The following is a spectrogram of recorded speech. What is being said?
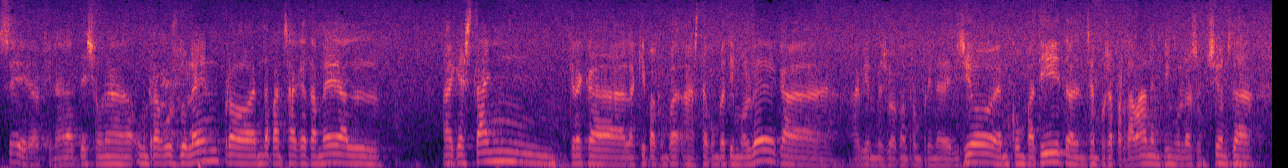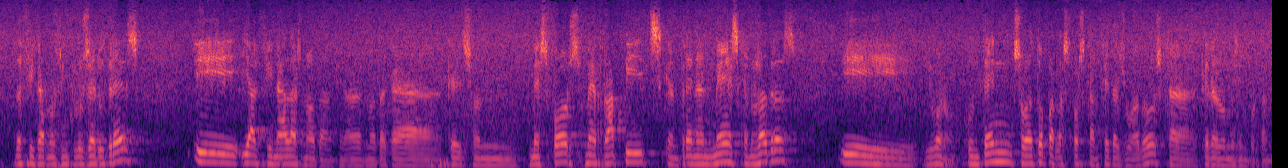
Sí, al final et deixa una, un regust dolent, però hem de pensar que també el, aquest any crec que l'equip està competint molt bé, que havíem de jugar contra un primera divisió, hem competit, ens hem posat per davant, hem tingut les opcions de, de ficar-nos inclús 0-3, i, i al final es nota, al final es nota que, que ells són més forts, més ràpids, que entrenen més que nosaltres, i, i bueno, content sobretot per l'esforç que han fet els jugadors, que, que era el més important.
